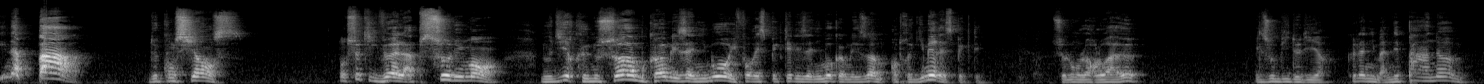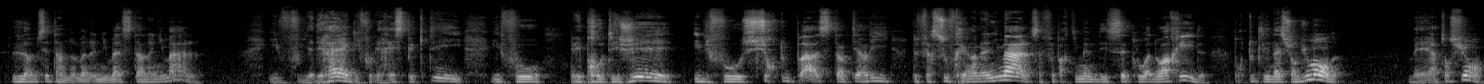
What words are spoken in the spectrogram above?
Il n'a pas de conscience. Donc ceux qui veulent absolument nous dire que nous sommes comme les animaux, il faut respecter les animaux comme les hommes, entre guillemets respecter, selon leur loi à eux, ils oublient de dire que l'animal n'est pas un homme. L'homme c'est un homme, un animal c'est un animal il, y a des règles, il faut les respecter, il faut les protéger, il faut surtout pas, c'est interdit de faire souffrir un animal, ça fait partie même des sept lois noirides pour toutes les nations du monde. Mais attention,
